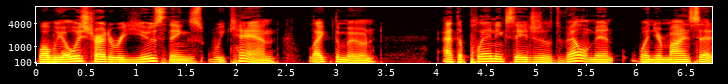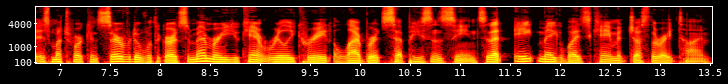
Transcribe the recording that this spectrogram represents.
While we always try to reuse things we can, like the moon, at the planning stages of development, when your mindset is much more conservative with regards to memory, you can't really create elaborate set pieces and scenes. So that 8 megabytes came at just the right time.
